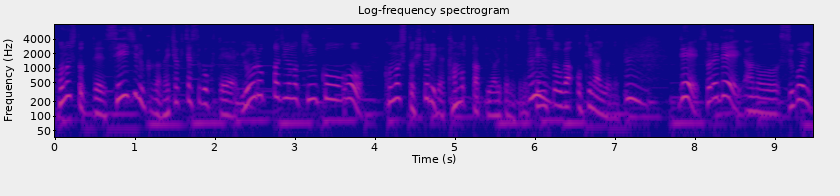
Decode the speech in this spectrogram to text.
この人って政治力がめちゃくちゃすごくて、うん。ヨーロッパ中の均衡をこの人一人で保ったって言われてるんですよね、うん。戦争が起きないように。うん。でそれであのすごい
